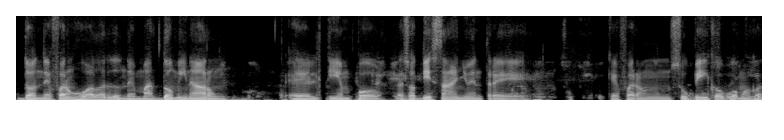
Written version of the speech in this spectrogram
donde fueron jugadores donde más dominaron el tiempo, esos 10 años entre que fueron su pico como,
